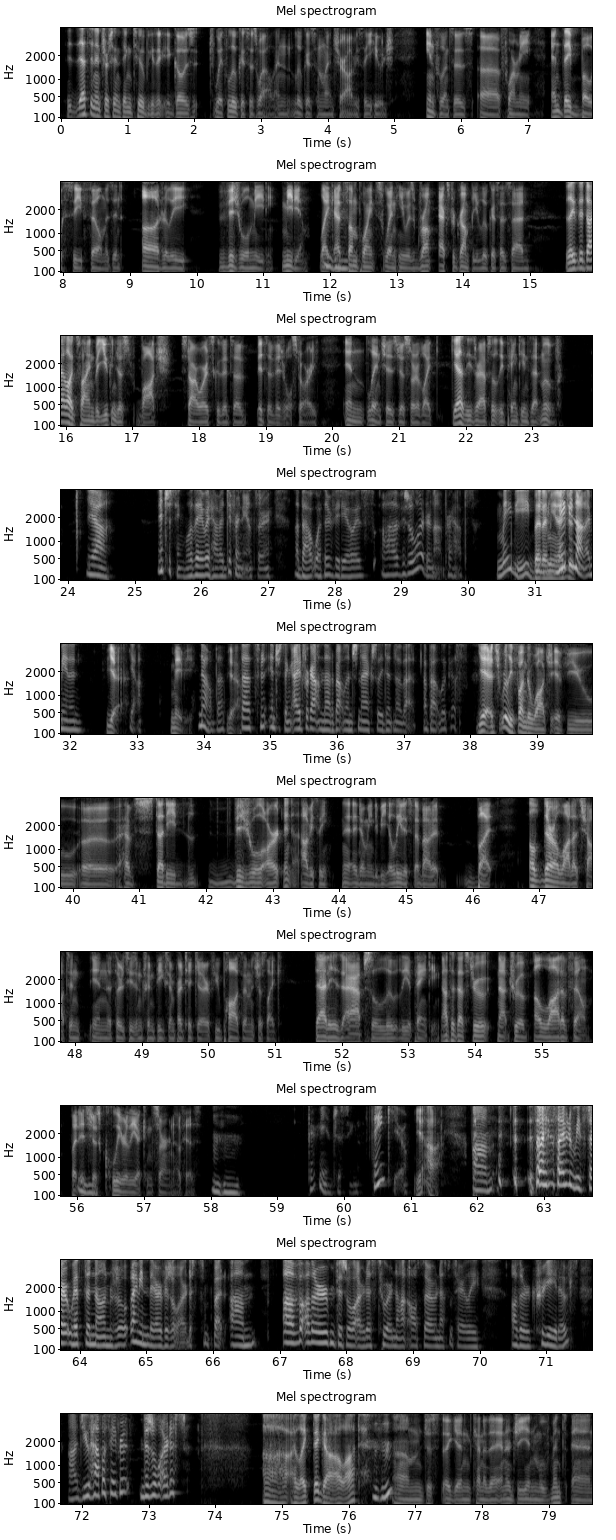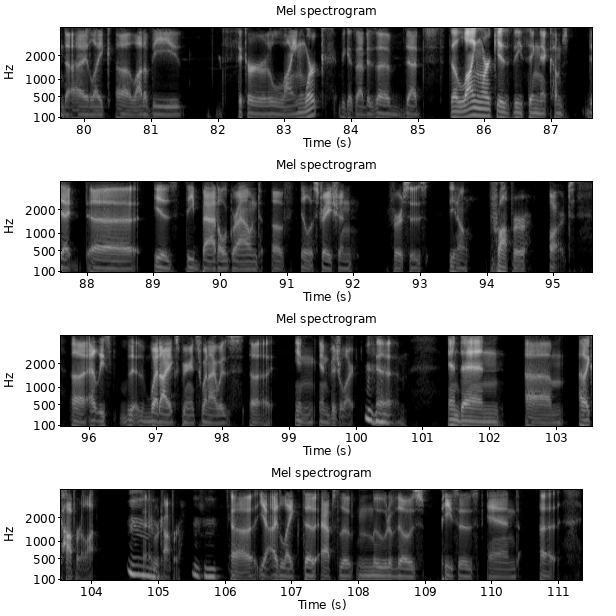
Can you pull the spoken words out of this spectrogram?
that's an interesting thing too because it, it goes with Lucas as well, and Lucas and Lynch are obviously huge influences uh, for me, and they both see film as an utterly visual medium. Medium, like at some points when he was grump, extra grumpy, Lucas has said, like the dialogue's fine, but you can just watch Star Wars because it's a it's a visual story, and Lynch is just sort of like, yeah, these are absolutely paintings that move. Yeah. Interesting. Well, they would have a different answer about whether video is uh, visual art or not, perhaps. Maybe, but I Maybe- mean, I maybe just- not. I mean, Yeah, yeah. maybe. No, that's Yeah. that's interesting. I'd forgotten that about Lynch, and I actually didn't know that about Lucas. Yeah, it's really fun to watch if you uh, have studied visual art. And obviously, I don't mean to be elitist about it, but uh, there are a lot of shots in, in the third season Twin Peaks in particular. If you pause them, it's just like, that is absolutely a painting. Not that that's true, not true of a lot of film, but it's just clearly a concern of his. Very interesting. Thank you. Yeah. Um, so I decided we'd start with the non-visual. I mean, they are visual artists, but um, of other visual artists who are not also necessarily other creatives. Uh, do you have a favorite visual artist? Uh, I like Degas a lot. Um, just again, kind of the energy and movement, and I like a lot of the thicker line work because that is a that's the line work is the thing that comes that uh, is the battleground of illustration versus you know proper art. Uh, at least what I experienced when I was uh, in in visual art, um, and then um, I like Hopper a lot. Edward Hopper. Uh, yeah, I like the absolute mood of those pieces, and uh,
